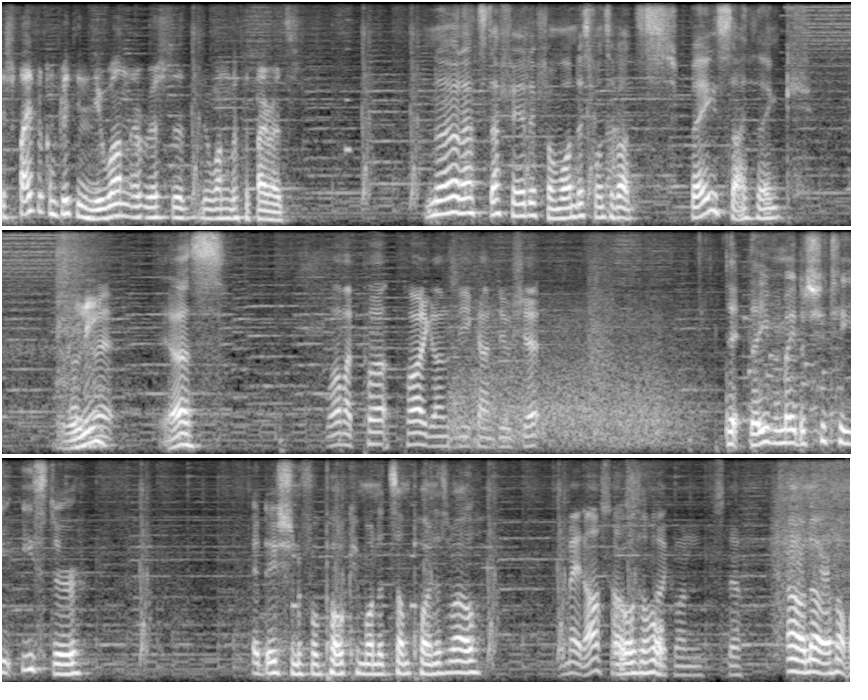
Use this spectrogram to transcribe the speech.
Is five a completely new one, or is it the one with the pirates? no, that's definitely a different one. This one's about space, I think. Really? Yes. Well, my po- polygons, you can't do shit. They, they even made a shitty Easter edition for Pokemon at some point as well. We made all was sorts of whole- Pokemon stuff. Oh no, not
